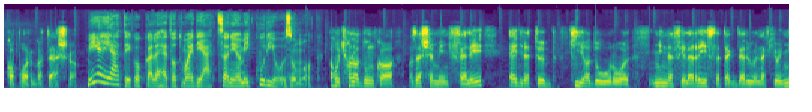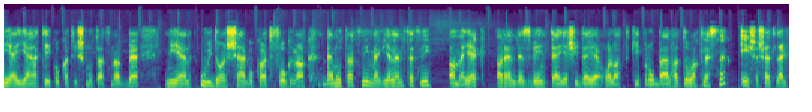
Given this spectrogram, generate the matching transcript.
kapargatásra. Milyen játékokkal lehet ott majd játszani, ami kuriózumok? Ahogy haladunk a, az esemény felé, egyre több kiadóról mindenféle részletek derülnek ki, hogy milyen játékokat is mutatnak be, milyen újdonságokat fognak bemutatni, megjelentetni, amelyek a rendezvény teljes ideje alatt kipróbálhatóak lesznek, és esetleg,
